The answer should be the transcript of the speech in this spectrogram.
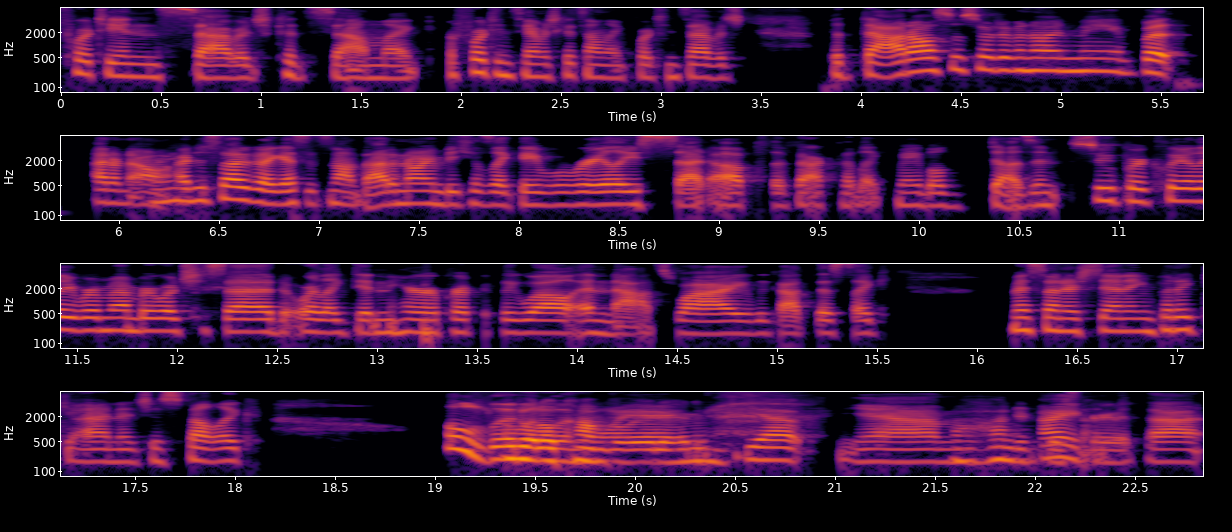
14 Savage could sound like, or 14 Sandwich could sound like 14 Savage, but that also sort of annoyed me. But I don't know. I decided, I guess it's not that annoying because like they really set up the fact that like Mabel doesn't super clearly remember what she said or like didn't hear her perfectly well. And that's why we got this like misunderstanding. But again, it just felt like a A little, little annoying. convoluted. Yep. Yeah. A hundred I agree with that.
